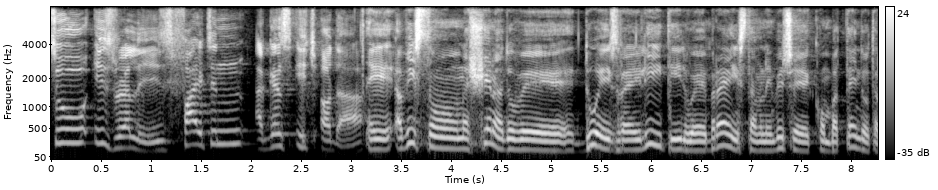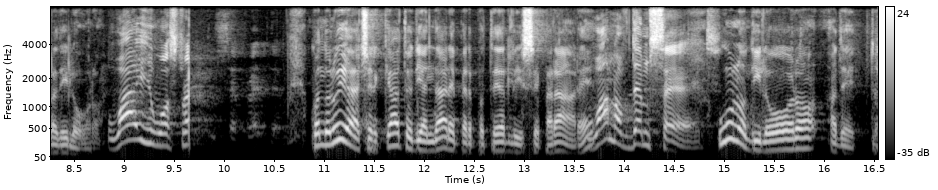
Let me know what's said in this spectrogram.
two Israelis fighting against each other. e ha visto una scena dove due israeliti, due ebrei, stavano invece combattendo tra di loro. While he was trying to separate Quando lui ha cercato di andare per poterli separare, said, uno di loro ha detto,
